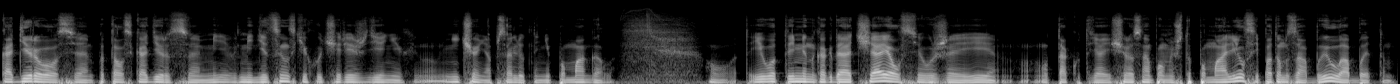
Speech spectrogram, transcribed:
кодировался, пытался кодироваться в медицинских учреждениях, ну, ничего абсолютно не помогало. Вот. И вот именно когда отчаялся уже, и вот так вот я еще раз напомню, что помолился, и потом забыл об этом,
